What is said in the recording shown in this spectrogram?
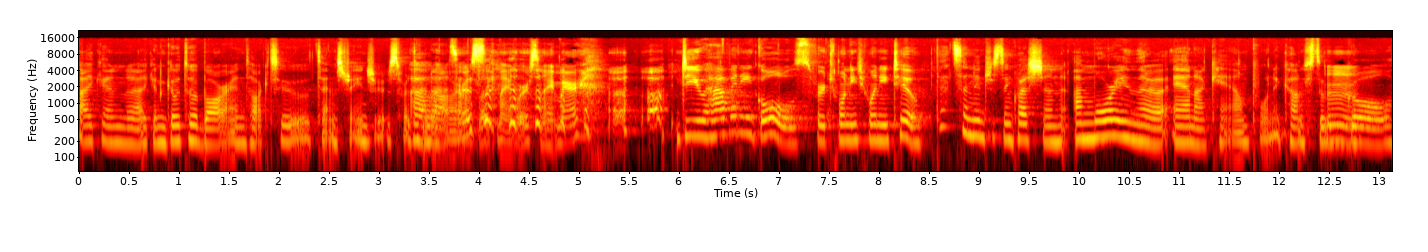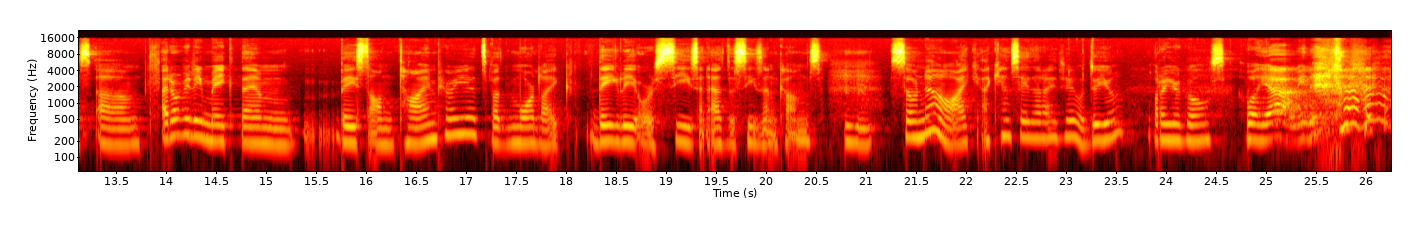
I can uh, I can go to a bar and talk to ten strangers for Oh, ten that hours. sounds like my worst nightmare. Do you have any goals for 2022? That's an interesting question. I'm more in the Anna camp when it comes to mm. goals. Um, I don't really make them based on time periods, but more like daily or season as the season comes. Mm-hmm. So, no, I, I can't say that I do. Do you? What are your goals? Well, yeah, I mean,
